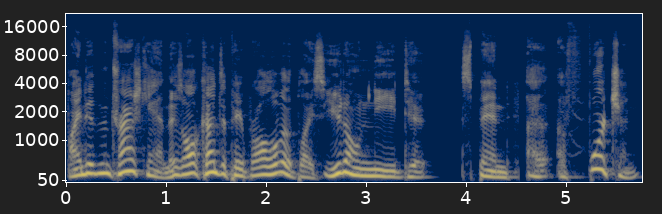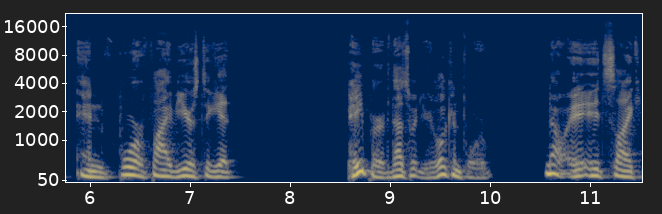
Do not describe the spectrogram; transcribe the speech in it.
find it in the trash can. There's all kinds of paper all over the place. You don't need to spend a, a fortune in four or five years to get paper if that's what you're looking for. No, it's like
